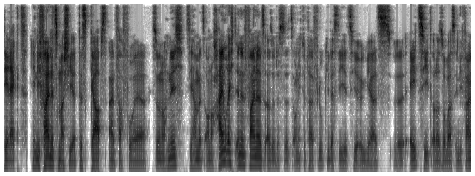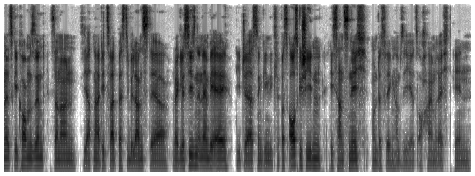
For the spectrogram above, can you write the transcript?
direkt in die Finals marschiert. Das gab's einfach vorher so noch nicht. Sie haben jetzt auch noch Heimrecht in den Finals, also das ist jetzt auch nicht total fluky, dass die jetzt hier irgendwie als äh, 8 Seed oder sowas in die Finals gekommen sind, sondern sie hatten halt die zweitbeste Bilanz der Regular Season in der NBA. Die Jazz sind gegen die Clippers ausgeschieden, die Suns nicht und deswegen haben sie jetzt auch Heimrecht in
